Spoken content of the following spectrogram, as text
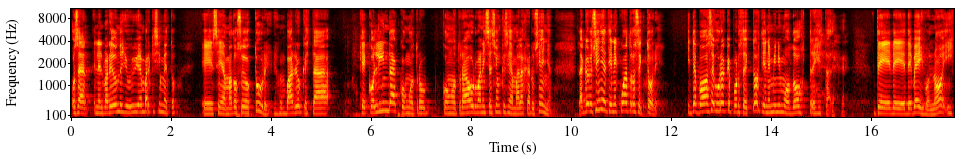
o sea, en el barrio donde yo vivía en Barquisimeto, eh, se llama 12 de octubre. Es un barrio que está, que colinda con, otro, con otra urbanización que se llama La Caruceña. La Caruceña tiene cuatro sectores. Y te puedo asegurar que por sector tiene mínimo dos, tres estadios de, de, de béisbol, ¿no? Y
